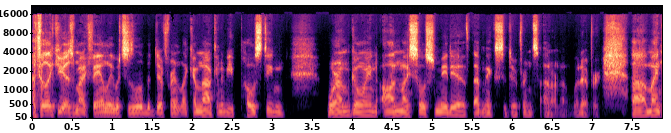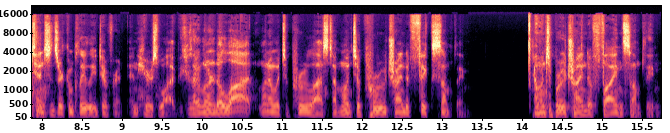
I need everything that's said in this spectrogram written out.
I feel like you guys are my family, which is a little bit different. Like I'm not going to be posting where I'm going on my social media, if that makes a difference. I don't know, whatever. Uh, my intentions are completely different. And here's why because I learned a lot when I went to Peru last time. I went to Peru trying to fix something. I went to Peru trying to find something.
